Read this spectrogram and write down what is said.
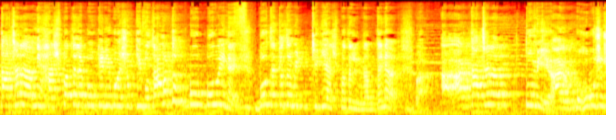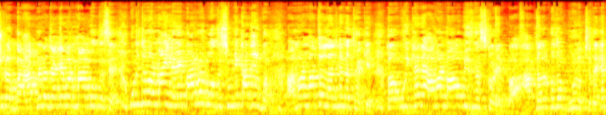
তাছাড়া আমি হাসপাতালে বউকে নিবো এসব কি বলছো? আমার তো বউ বউই নাই। বউ থাকলে তো আমি ঠিকই হাসপাতালে নিতাম তাই না? আর তাছাড়া তুমি আর হবু শ্বশুর আব্বা আপনারা যাকে আমার মা বলতেছে উনি তো আমার মাই না আমি বারবার বলতেছি উনি কাজের ব- আমার মা তো লন্ডনে থাকে। ওইখানে আমার মাও বিজনেস করে। বা- আপনাদের কোথাও ভুল হচ্ছে দেখেন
